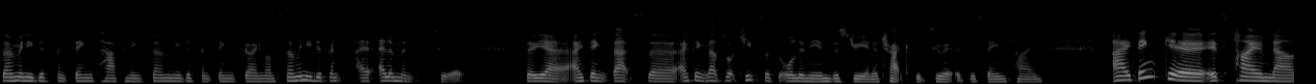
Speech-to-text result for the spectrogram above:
so many different things happening so many different things going on so many different elements to it. So yeah i think that's uh, i think that's what keeps us all in the industry and attracted to it at the same time I think uh, it's time now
